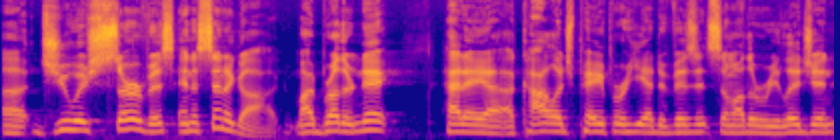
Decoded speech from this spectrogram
uh, Jewish service in a synagogue. My brother Nick had a, a, college paper. He had to visit some other religion.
